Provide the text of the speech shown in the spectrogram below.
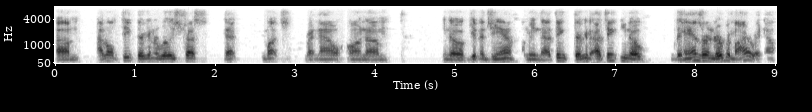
um, I don't think they're going to really stress that much right now on, um, you know, getting a GM. I mean, I think they're going to. I think you know the hands are in Urban Meyer right now.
